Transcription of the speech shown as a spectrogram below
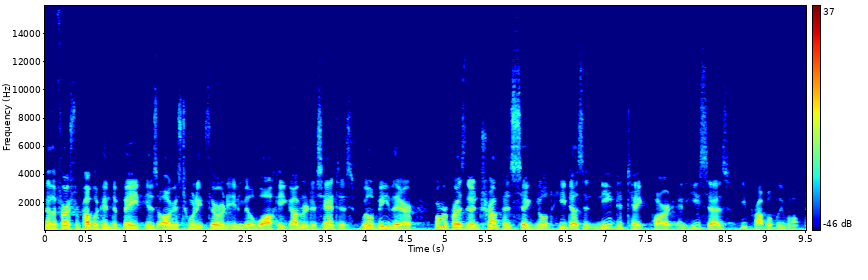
Now, the first Republican debate is August 23rd in Milwaukee. Governor DeSantis will be there. Former President Trump has signaled he doesn't need to take part, and he says he probably won't.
